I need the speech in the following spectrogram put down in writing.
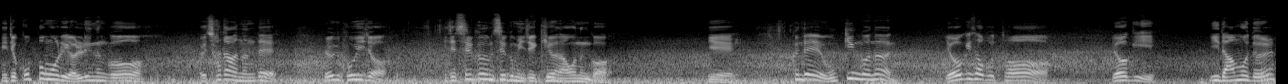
이제 꽃봉오리 열리는 거 여기 찾아왔는데 여기 보이죠? 이제 슬금슬금 이제 기어 나오는 거예. 근데 웃긴 거는 여기서부터 여기 이 나무들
